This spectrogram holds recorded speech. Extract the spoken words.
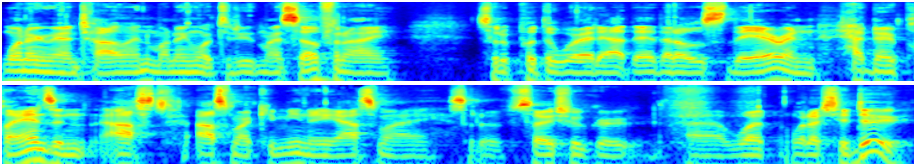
wandering around Thailand, wondering what to do with myself, and I sort of put the word out there that I was there and had no plans, and asked asked my community, asked my sort of social group uh, what what I should do,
